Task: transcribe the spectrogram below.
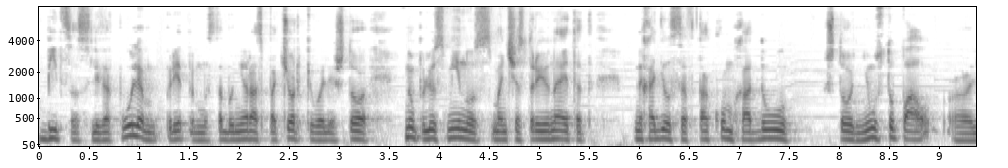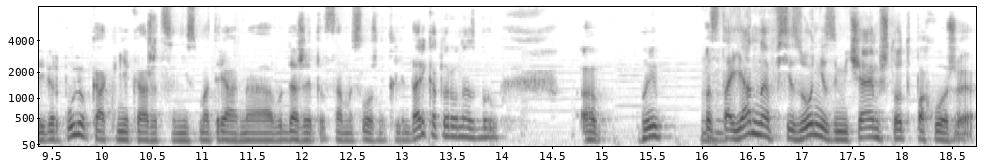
биться с Ливерпулем. При этом мы с тобой не раз подчеркивали, что ну плюс-минус Манчестер Юнайтед находился в таком ходу, что не уступал э, Ливерпулю, как мне кажется, несмотря на вот даже этот самый сложный календарь, который у нас был. Э, мы mm-hmm. постоянно в сезоне замечаем что-то похожее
